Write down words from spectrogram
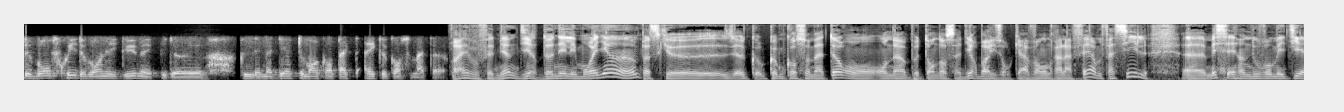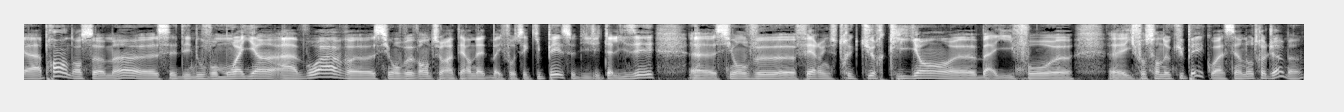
de bons fruits, de bons légumes et puis de, les mettre directement en contact avec le consommateur. Ouais, vous faites bien de dire donner les moyens, hein, parce que euh, comme consommateur, on, a un peu tendance à dire bah, ils ont qu'à vendre à la ferme, facile. Euh, mais c'est un nouveau métier à apprendre en somme. Hein. Euh, c'est des nouveaux moyens à avoir. si on veut vendre sur Internet, bah, il faut s'équiper, se digitaliser. si on veut faire une structure client, bah, il faut il faut s'en occuper. C'est un autre job. Hein.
